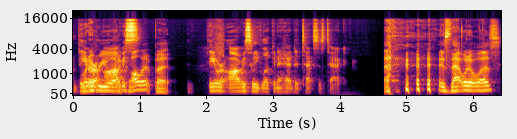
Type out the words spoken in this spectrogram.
They whatever you want to call it, but They were obviously looking ahead to Texas Tech. Is that what it was?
